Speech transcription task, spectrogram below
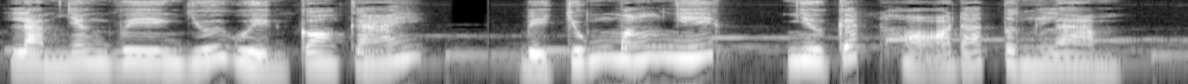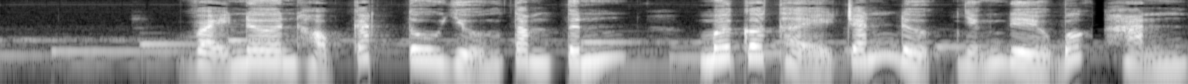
Làm nhân viên dưới quyền con cái, bị chúng mắng nhiếc như cách họ đã từng làm. Vậy nên học cách tu dưỡng tâm tính mới có thể tránh được những điều bất hạnh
